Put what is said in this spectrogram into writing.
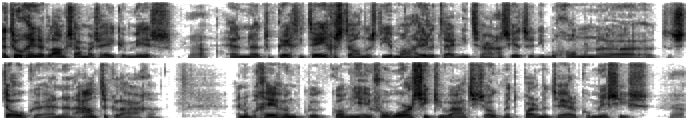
En toen ging het langzaam maar zeker mis. Ja. En eh, toen kreeg hij tegenstanders die hem al een hele tijd niet zagen zitten. Die begonnen eh, te stoken en aan te klagen. En op een gegeven moment kwam hij in verhoorsituaties, ook met parlementaire commissies. Ja.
